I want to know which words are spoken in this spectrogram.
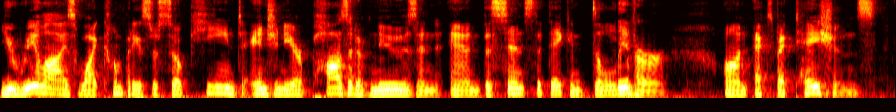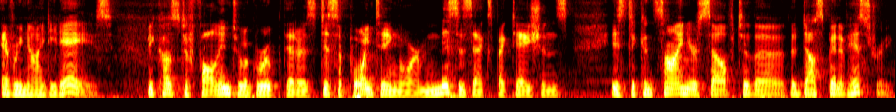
you realize why companies are so keen to engineer positive news and, and the sense that they can deliver on expectations every 90 days. Because to fall into a group that is disappointing or misses expectations is to consign yourself to the, the dustbin of history.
